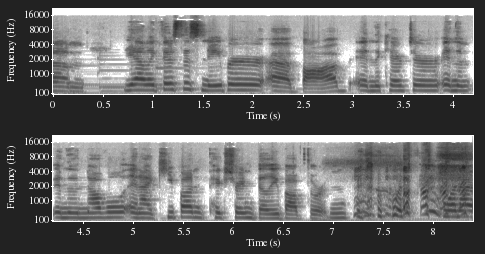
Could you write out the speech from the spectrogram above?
um, yeah, like there's this neighbor uh, Bob in the character in the in the novel, and I keep on picturing Billy Bob Thornton when, when I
